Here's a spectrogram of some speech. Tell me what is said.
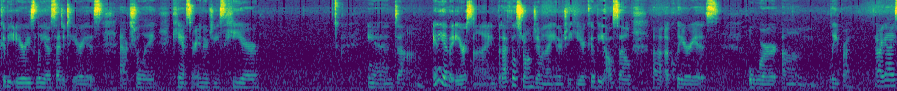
could be Aries, Leo, Sagittarius, actually. Cancer energies here. And um, any other air sign, but I feel strong Gemini energy here. Could be also uh, Aquarius or um, Libra. Alright guys,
